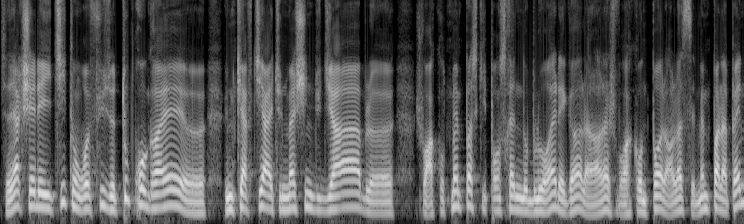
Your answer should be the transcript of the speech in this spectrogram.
C'est-à-dire que chez les Hittites, on refuse tout progrès. Euh, une cafetière est une machine du diable. Euh, je vous raconte même pas ce qu'ils penseraient de nos Blu-ray, les gars. Alors là, je vous raconte pas. Alors là, c'est même pas la peine.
